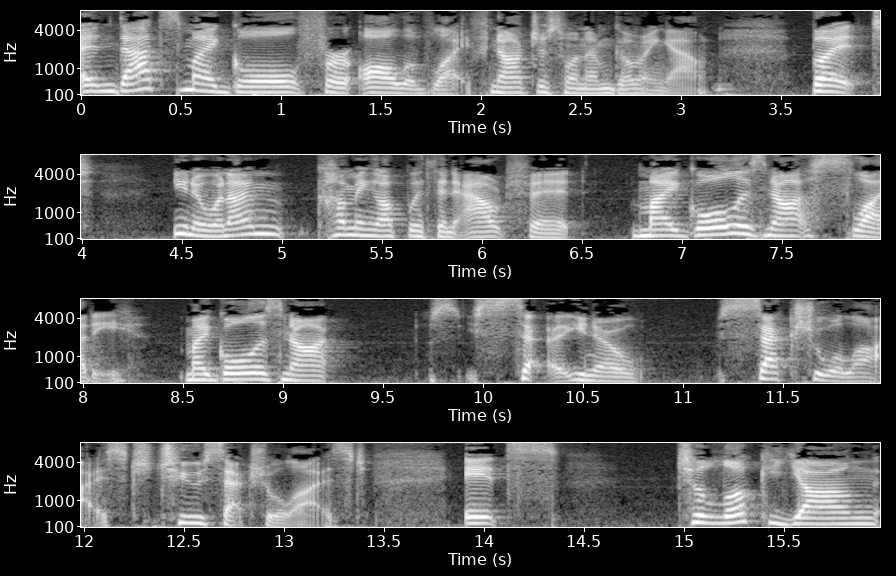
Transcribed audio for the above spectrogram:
And that's my goal for all of life, not just when I'm going out. But, you know, when I'm coming up with an outfit, my goal is not slutty. My goal is not, you know, sexualized, too sexualized. It's to look young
